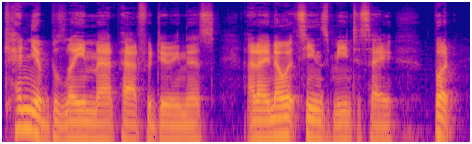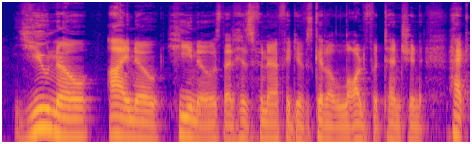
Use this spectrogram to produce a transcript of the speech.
can you blame MatPat for doing this? And I know it seems mean to say, but you know, I know, he knows that his FNAF videos get a lot of attention. Heck,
